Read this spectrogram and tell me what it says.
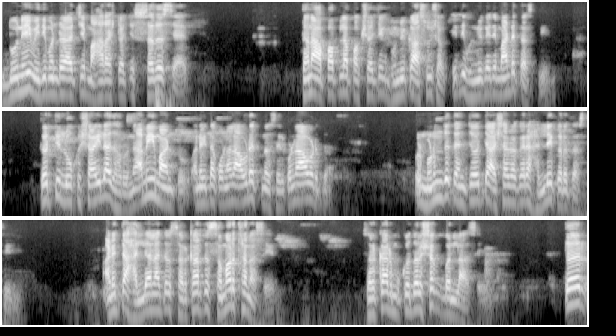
दोन्ही विधिमंडळाचे महाराष्ट्राचे सदस्य आहेत. त्यांना आपापल्या पक्षाची एक भूमिका असू शकते ती भूमिका ते मांडत असतील. तर ती लोकशाहीला धरून आम्ही मांडतो. अनेकदा कोणाला आवडत नसेल कोणाला आवडतं. पण म्हणून जर त्यांच्यावरती अशा प्रकारे हल्ले करत असतील आणि त्या हल्ल्याला जर सरकारचं समर्थन असेल सरकार मुखदर्शक बनला असेल तर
